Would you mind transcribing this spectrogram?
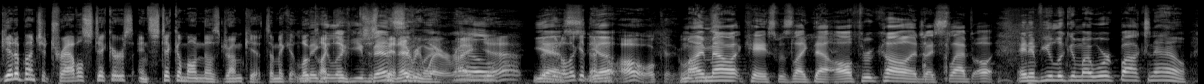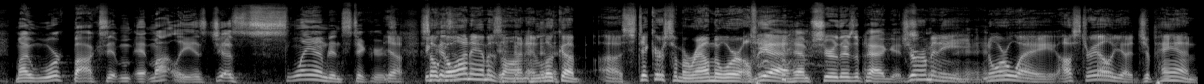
get a bunch of travel stickers and stick them on those drum kits to make it look Make it like look you've, you've just been been, everywhere, right? Hell, yeah. They're yes, gonna look at that. yep. Go, oh, okay. Well, my mallet case was like that all through college. I slapped all, and if you look at my work box now, my work box at, at Motley is just slammed in stickers. Yeah. So go on Amazon and look up uh, stickers from around the world. Yeah, I'm sure there's a package. Germany, Norway, Australia, Japan.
